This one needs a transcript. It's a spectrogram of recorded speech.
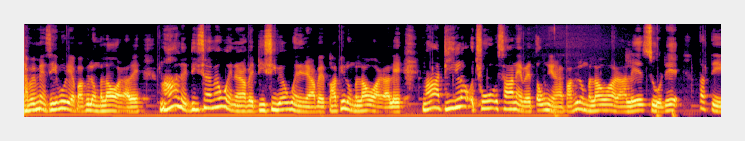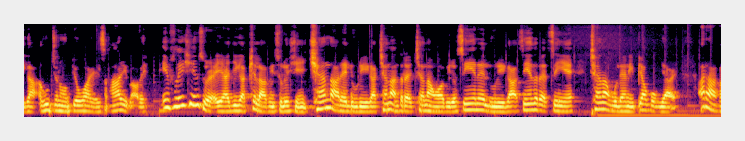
ဒါပေမဲ့ဈေးဘိုးတွေကဘာဖြစ်လို့မလောက်ရတာလဲငါကလည်းဒီဆန်ပဲဝင်နေတာပဲ DC ပဲဝင်နေတာပဲဘာဖြစ်လို့မလောက်ရတာလဲငါကဒီလောက်အချိုးအစားနဲ့ပဲတုံးနေတာဘာဖြစ်လို့မလောက်ရတာလဲဆိုတဲ့တက်တွေကအခုကျွန်တော်ပြောရတဲ့စကားတွေပါပဲ inflation ဆိုတဲ့အရာကြီးကဖြစ်လာပြီဆိုလို့ရှိရင်ချမ်းသာတဲ့လူတွေကချမ်းသာတဲ့ချမ်းသာသွားပြီးတော့ဆင်းရဲတဲ့လူတွေကဆင်းရဲတဲ့ဆင်းရဲချမ်းသာမှုလမ်းတွေပျောက်ကုန်ကြတယ် အဲ့ဒါက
